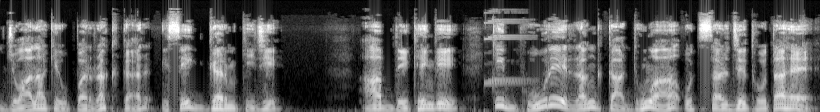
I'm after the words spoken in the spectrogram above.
ज्वाला के ऊपर रखकर इसे गर्म कीजिए। आप देखेंगे कि भूरे रंग का धुआँ उत्सर्जित होता है।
